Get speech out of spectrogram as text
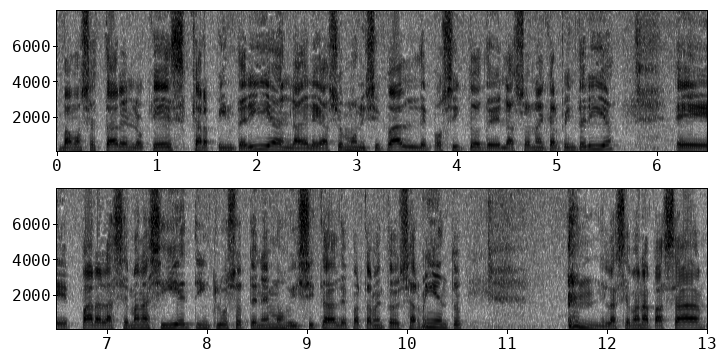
Vamos a estar en lo que es carpintería, en la delegación municipal, depósito de la zona de carpintería. Eh, para la semana siguiente incluso tenemos visitas al departamento de Sarmiento. la semana pasada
